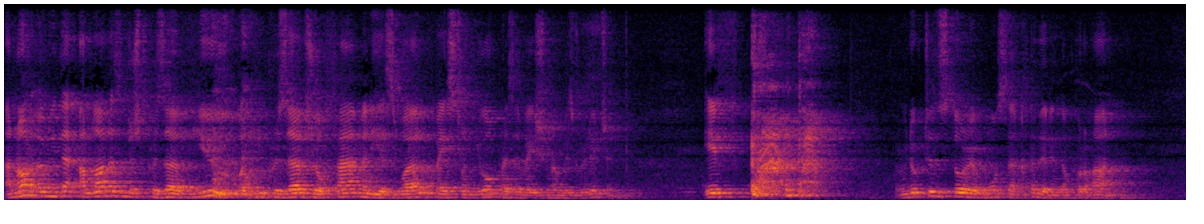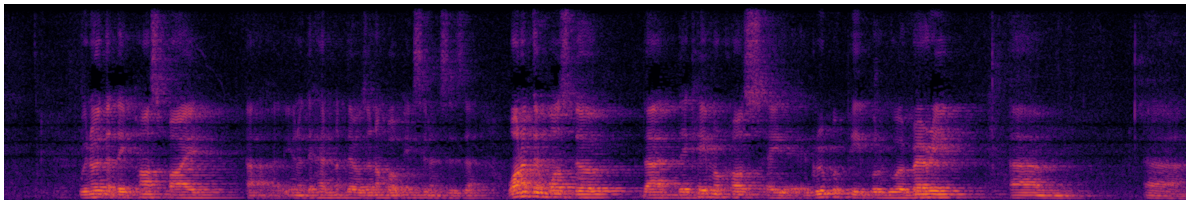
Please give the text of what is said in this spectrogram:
And not only that, Allah doesn't just preserve you, but He preserves your family as well based on your preservation of His religion. If we look to the story of Musa and Khidr in the Quran, we know that they passed by, uh, you know, they had, there was a number of incidences that. One of them was, though, that they came across a, a group of people who were very, um, uh,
